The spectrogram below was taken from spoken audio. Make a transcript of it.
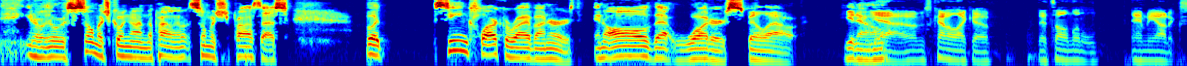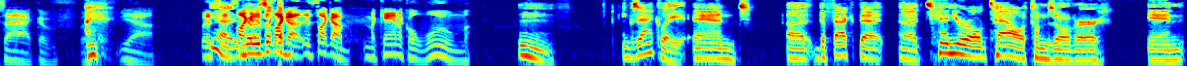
You know, there was so much going on in the pilot, so much to process. But seeing Clark arrive on Earth and all that water spill out, you know, Yeah, it was kind of like a its own little amniotic sac of, of- I- yeah. It's, Yeah, it's like, a, it's like like a, it's like a mechanical womb. Mm, exactly. And uh, the fact that uh, 10 year old Tal comes over in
